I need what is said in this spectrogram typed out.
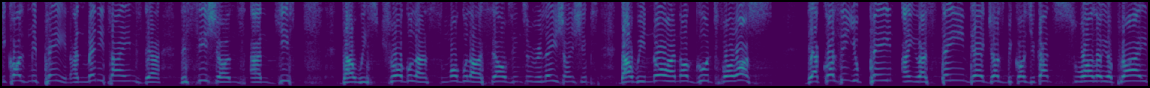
It caused me pain. And many times there are decisions and gifts that we struggle and smuggle ourselves into relationships that we know are not good for us. They are causing you pain and you are staying there just because you can't swallow your pride,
